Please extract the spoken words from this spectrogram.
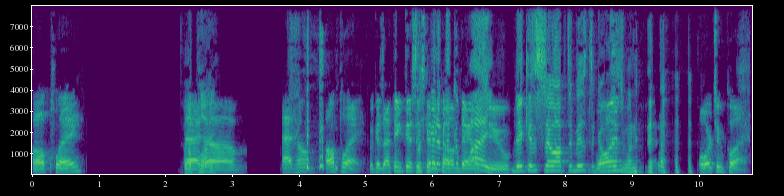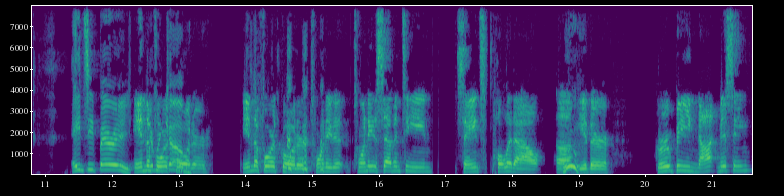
a play that play. Um, at home I'll play because I think this is going to come down to Nick is so optimistic on this one. or two play A.T. Perry in the fourth quarter. In the fourth quarter, twenty to twenty to seventeen, Saints pull it out. Uh, either Grupe not missing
